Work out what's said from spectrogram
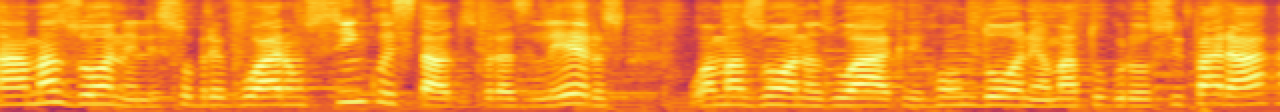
na Amazônia. Eles sobrevoaram cinco estados brasileiros, o Amazonas, o Acre, Rondônia, Mato Grosso e Pará,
